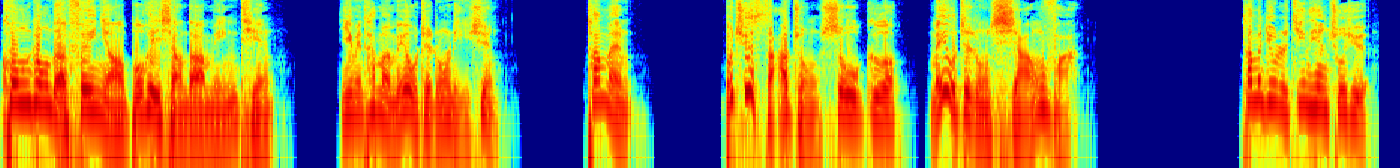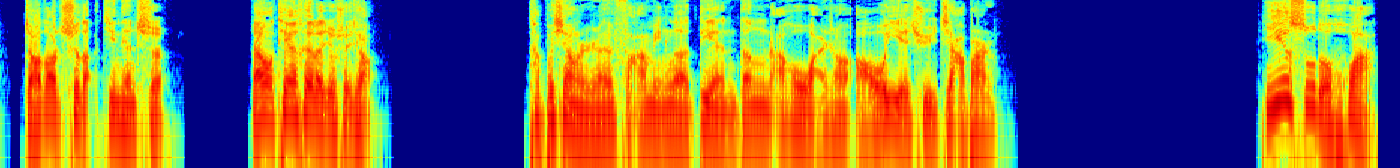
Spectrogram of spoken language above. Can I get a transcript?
空中的飞鸟不会想到明天，因为他们没有这种理性，他们不去撒种收割，没有这种想法。他们就是今天出去找到吃的，今天吃，然后天黑了就睡觉。他不像人发明了电灯，然后晚上熬夜去加班。耶稣的话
